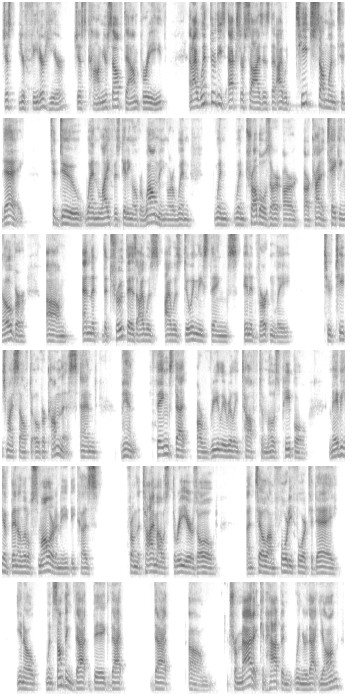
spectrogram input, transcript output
Just your feet are here. Just calm yourself down, breathe." And I went through these exercises that I would teach someone today to do when life is getting overwhelming or when when when troubles are are are kind of taking over um and the the truth is i was i was doing these things inadvertently to teach myself to overcome this. And man things that are really really tough to most people maybe have been a little smaller to me because from the time i was 3 years old until i'm 44 today you know when something that big that that um traumatic can happen when you're that young,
